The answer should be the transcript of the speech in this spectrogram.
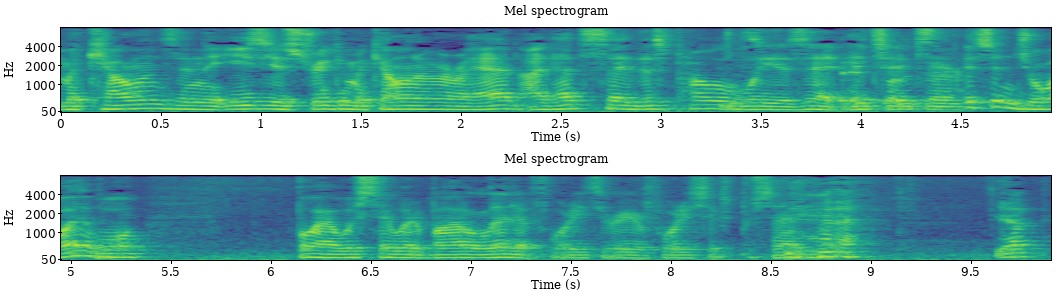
Macallan's and the easiest drinking Macallan I've ever had, I'd have to say this probably is it. It's It's it's, it's enjoyable. Boy, I wish they would have bottled it at forty three or forty six percent. Yep.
